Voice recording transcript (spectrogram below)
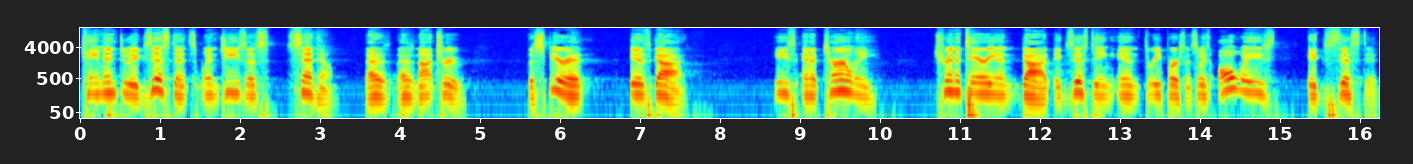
came into existence when Jesus sent him. That is, that is not true. The Spirit is God. He's an eternally Trinitarian God existing in three persons. So he's always existed.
